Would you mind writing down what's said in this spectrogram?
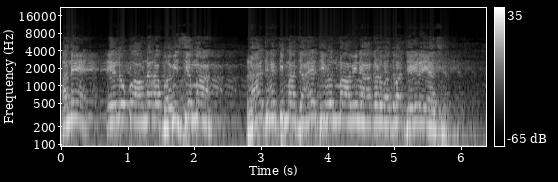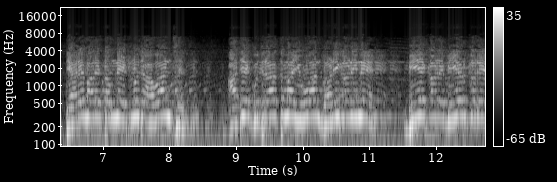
અને એ લોકો આવનારા ભવિષ્યમાં રાજનીતિમાં, જાહેર જીવનમાં આવીને આગળ વધવા જઈ રહ્યા છે. ત્યારે મારે તમને એટલું જ આહવાન છે. આજે ગુજરાતમાં યુવાન ભણી ગણીને બીએ કરે બીએડ કરે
